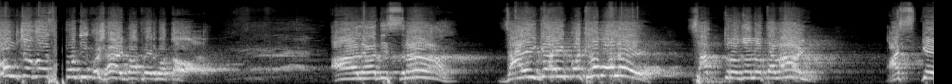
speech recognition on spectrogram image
ধ্বংস করেছে মোদি বাপের জায়গায় কথা বলে, ছাত্র জনতা ভাই আজকে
